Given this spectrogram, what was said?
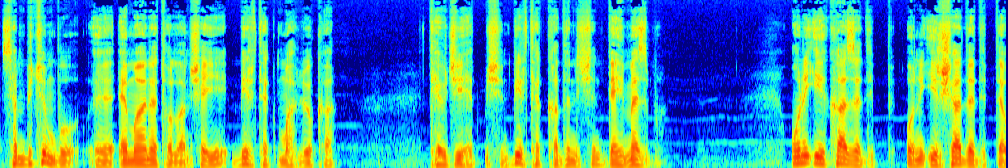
Sen bütün bu e, emanet olan şeyi bir tek mahluka tevcih etmişsin. Bir tek kadın için değmez bu. Onu ikaz edip, onu irşad edip de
